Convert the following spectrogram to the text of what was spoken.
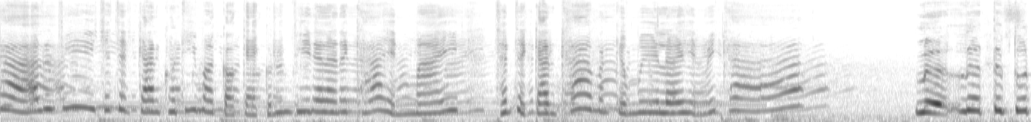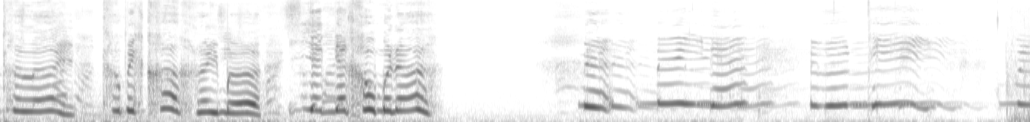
ค่ะ รุ่นพี่ฉันจัดการคนที่มาก่อแก่กับรุ่นพี่ได้แล้วนะคะ เห็นไหม ฉันจัดการฆ่ามันกับมือเลยเห็นไหมคะ เลือดเลือดเต็มตัวเธอเลยเธอไปฆ่าใครมายังอย่าเข้ามานะไม่ไม่นะรุ่นพี่ไม่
